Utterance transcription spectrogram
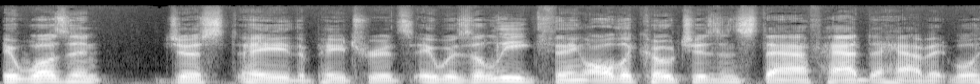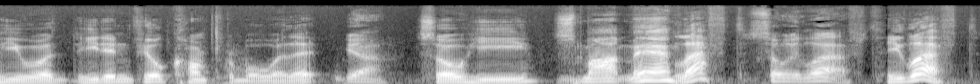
it wasn't just hey the Patriots. It was a league thing. All the coaches and staff had to have it. Well, he was he didn't feel comfortable with it, Yeah. so he Smart man. left. So he left. He left.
